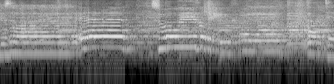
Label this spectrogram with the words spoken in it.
Cause I am so easily afraid of the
